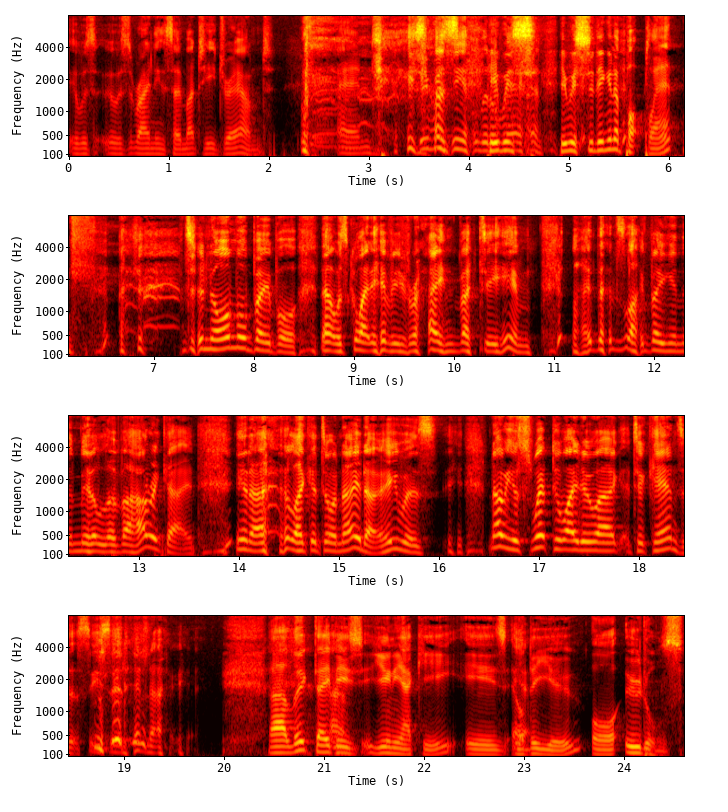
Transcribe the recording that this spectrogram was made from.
it was it was raining so much he drowned, and he's He was only a little he was man. he was sitting in a pot plant. to normal people, that was quite heavy rain, but to him, like that's like being in the middle of a hurricane, you know, like a tornado. He was no, he was swept away to uh, to Kansas. He said no. Uh, Luke Davies Uniacke is Um, Yeah. LDU or Oodles.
